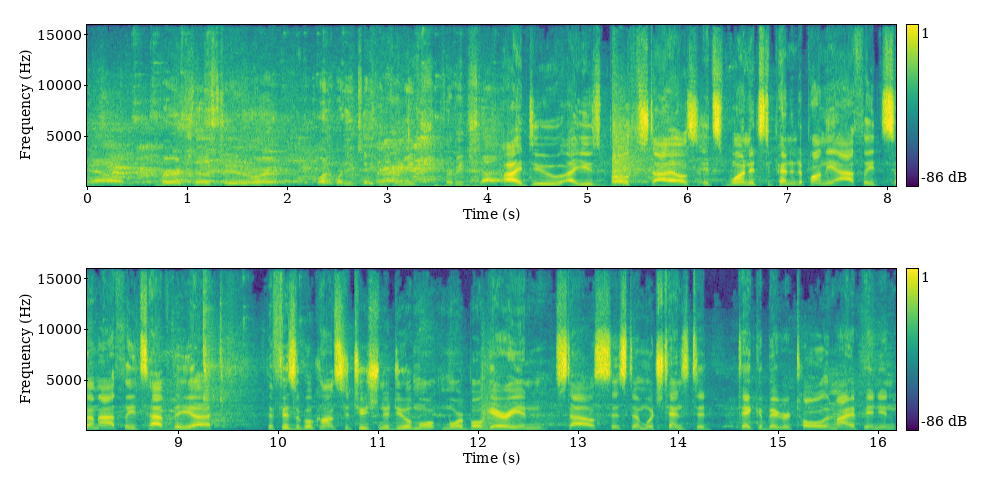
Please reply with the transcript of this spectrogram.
you know, merged those two, or what, what are you taking from each from each style? I do. I use both styles. It's one. It's dependent upon the athlete. Some athletes have the uh, the physical constitution to do a more, more Bulgarian style system, which tends to take a bigger toll, in my opinion,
